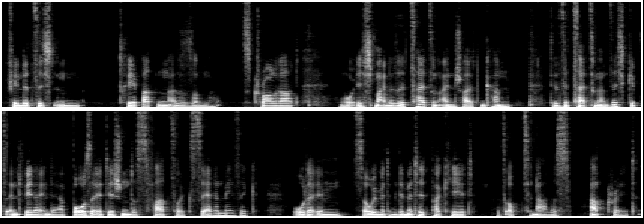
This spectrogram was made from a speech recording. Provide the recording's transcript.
findet sich ein Drehbutton, also so ein Scrollrad, wo ich meine Sitzheizung einschalten kann. Die Sitzheizung an sich gibt's entweder in der Bose Edition des Fahrzeugs serienmäßig oder im Zoe mit dem Limited-Paket als optionales Upgrade.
